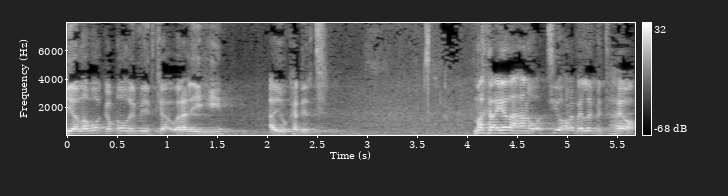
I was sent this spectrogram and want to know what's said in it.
iyo labo gabdhood ay meydka walaala yihiin ayuu ka dhirtay. Markan ayada ahana tii hore bay la mid tahayoo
